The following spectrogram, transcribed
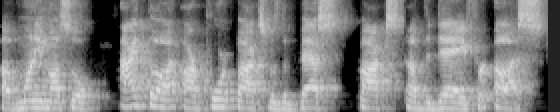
of money muscle I thought our pork box was the best box of the day for us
